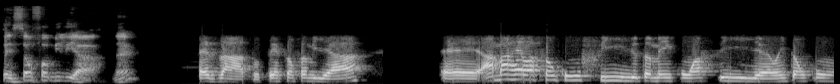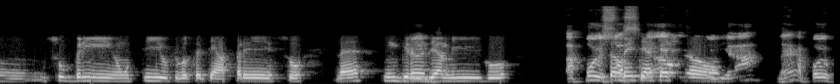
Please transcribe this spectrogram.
tensão familiar, né? Exato, tensão familiar. É, a má relação com o filho também, com a filha, ou então com um sobrinho, um tio que você tem apreço, né? Um grande Isso. amigo. Apoio também social, tem a questão... familiar, né? Apoio,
